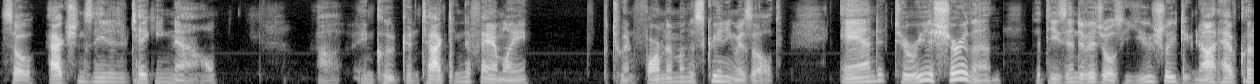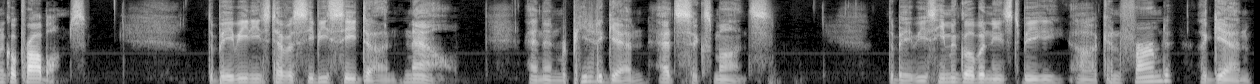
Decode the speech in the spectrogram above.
So actions needed to be taking now uh, include contacting the family to inform them of the screening result and to reassure them that these individuals usually do not have clinical problems. The baby needs to have a CBC done now and then repeat it again at six months. The baby's hemoglobin needs to be uh, confirmed again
